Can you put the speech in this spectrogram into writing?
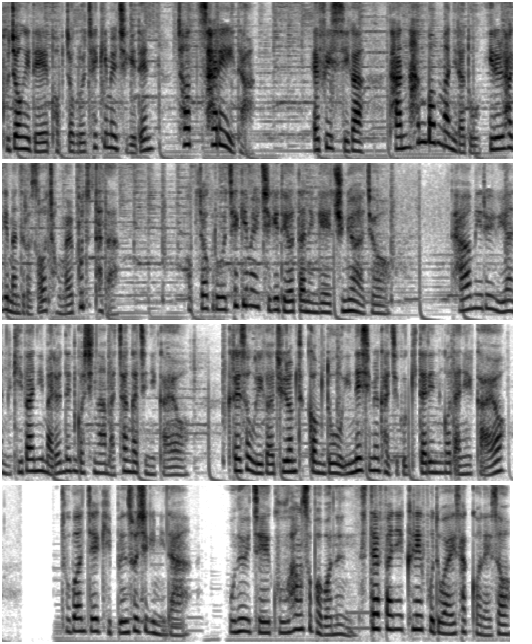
부정에 대해 법적으로 책임을 지게 된 첫 사례이다. FEC가 단 한 번만이라도 일을 하게 만들어서 정말 뿌듯하다. 법적으로 책임을 지게 되었다는 게 중요하죠. 다음 일을 위한 기반이 마련된 것이나 마찬가지니까요. 그래서 우리가 듀럼 특검도 인내심을 가지고 기다리는 것 아닐까요? 두 번째 기쁜 소식입니다. 오늘 제9 항소 법원은 스테파니 클리포드와의 사건에서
